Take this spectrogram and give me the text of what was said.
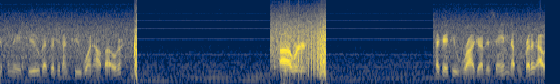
Vector from the 2, best check on 2-1 Alpha, over. Uh, we're Vector 2, Roger, I have the same, nothing further, out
